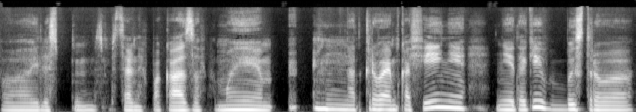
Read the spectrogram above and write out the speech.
mm-hmm. или специальных показов. Мы открываем кофейни, не такие быстрого,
